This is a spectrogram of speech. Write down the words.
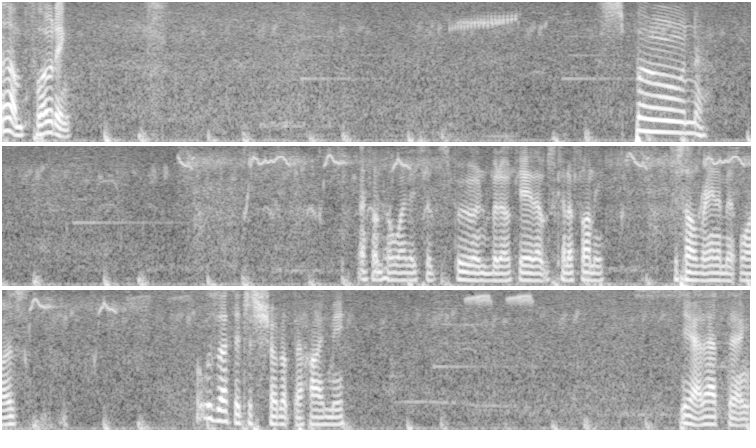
Oh, I'm floating. Spoon. I don't know why they said spoon, but okay, that was kind of funny. Just how random it was. What was that that just showed up behind me? Yeah, that thing.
